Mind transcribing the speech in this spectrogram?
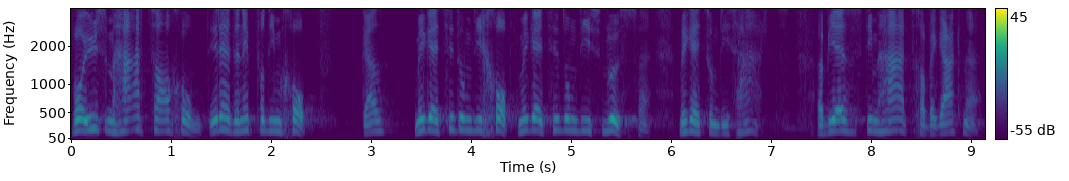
die in unserem Herz ankommt, ich rede nicht von deinem Kopf, gell? Mir geht es nicht um deinen Kopf, mir geht es nicht um dein Wissen, mir geht es um dein Herz ob Jesus deinem Herz begegnen kann.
